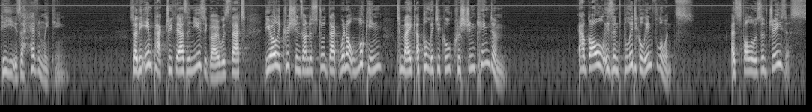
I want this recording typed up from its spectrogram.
He is a heavenly king. So, the impact 2,000 years ago was that the early Christians understood that we're not looking to make a political Christian kingdom. Our goal isn't political influence as followers of Jesus.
